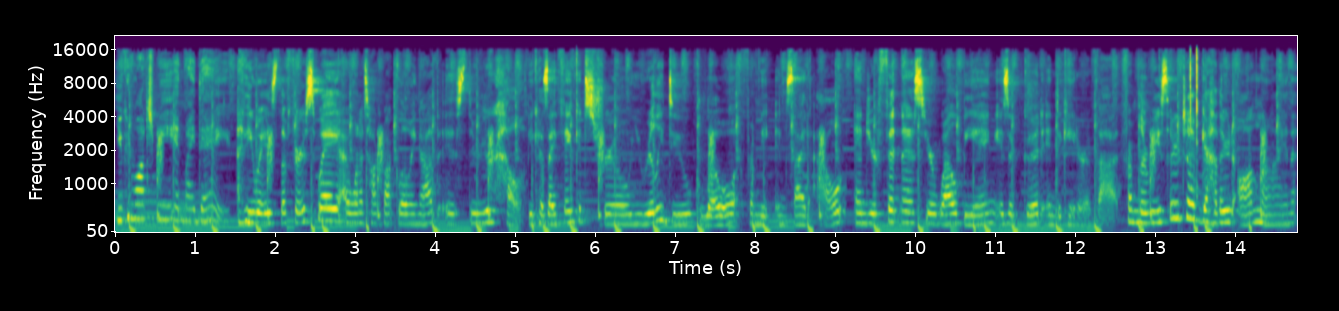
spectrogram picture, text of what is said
you can watch me in my day. Anyways, the first way I want to talk about glowing up is through your health because I think it's true. You really do glow from the inside out, and your fitness, your well being is a good indicator of that. From the research I've gathered online,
